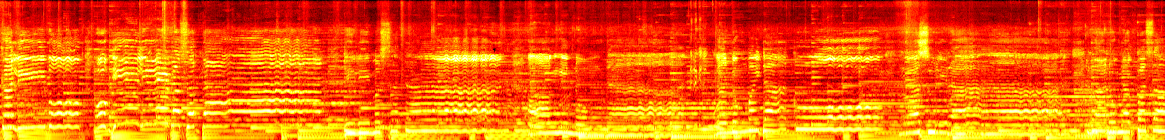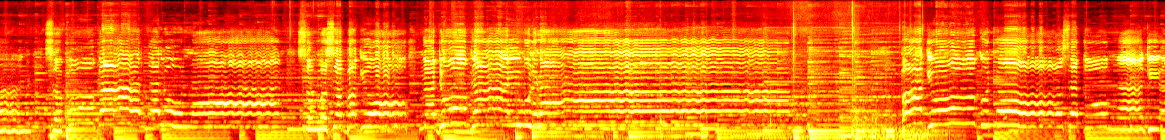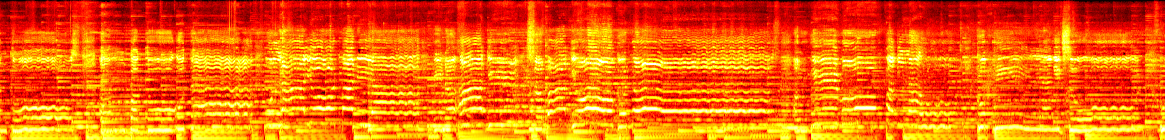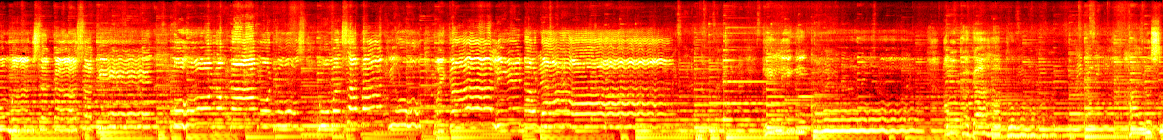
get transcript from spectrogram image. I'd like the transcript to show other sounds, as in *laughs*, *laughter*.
pagkalibog o dili masabtan dili masabtan ang hinungdan nganong may dako nga suliran. Nganong nagpasan sa bugat sama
